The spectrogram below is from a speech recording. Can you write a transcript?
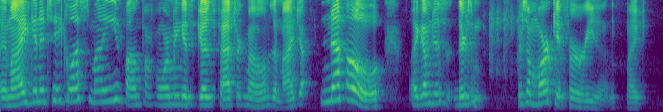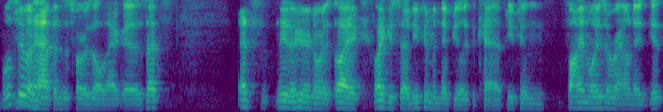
am I gonna take less money if I'm performing as good as Patrick Mahomes at my job? No. Like, I'm just there's there's a market for a reason. Like, We'll see what happens as far as all that goes. That's that's neither here nor like like you said. You can manipulate the cap. You can find ways around it. Get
